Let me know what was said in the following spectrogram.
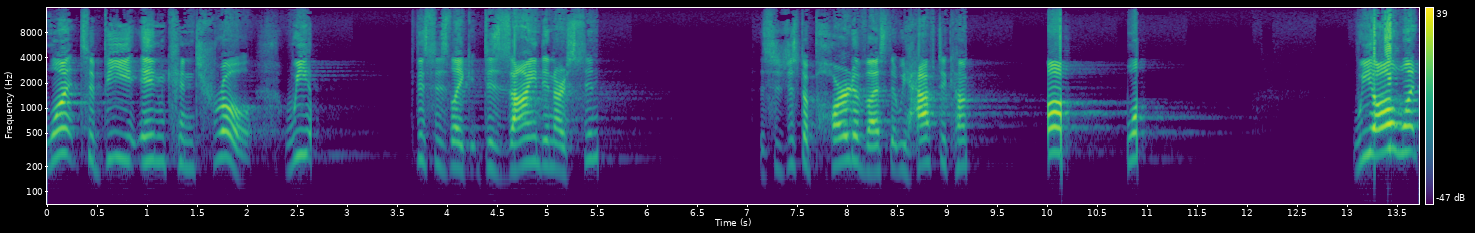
want to be in control. We this is like designed in our sin. This is just a part of us that we have to come. We all want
